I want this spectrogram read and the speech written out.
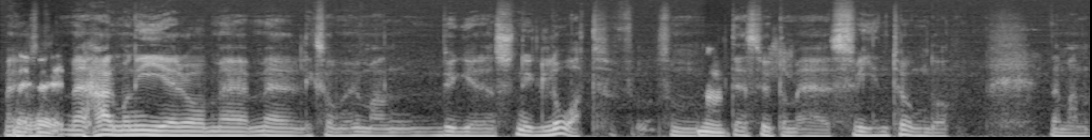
Det är- Med, med harmonier och med, med liksom hur man bygger en snygg låt. Som Mm. dessutom är svintung då. När man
